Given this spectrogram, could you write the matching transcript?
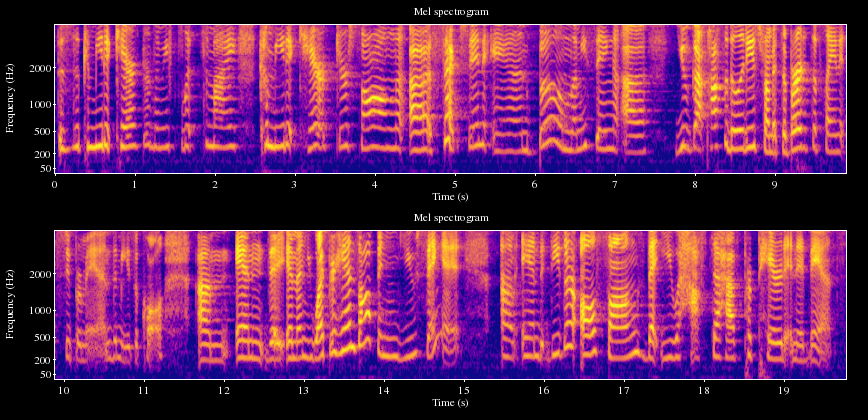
this is a comedic character. Let me flip to my comedic character song uh, section, and boom, let me sing. Uh, you've got possibilities from it's a bird it's a plane it's superman the musical um, and they and then you wipe your hands off and you sing it um, and these are all songs that you have to have prepared in advance.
